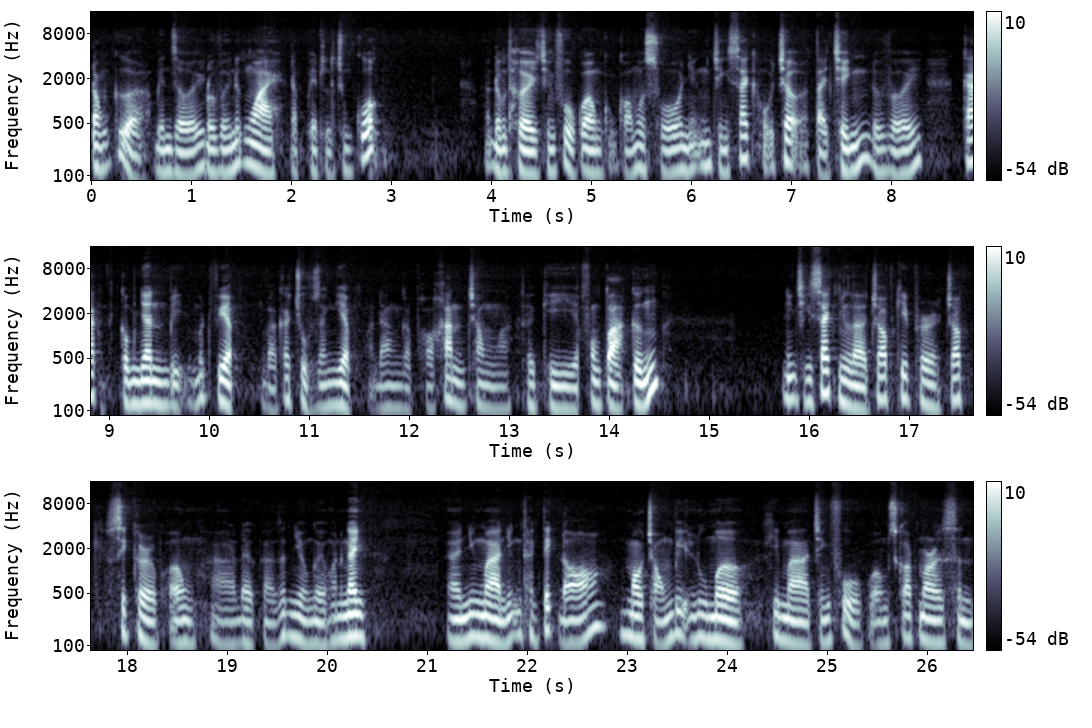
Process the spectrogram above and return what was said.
đóng cửa biên giới đối với nước ngoài, đặc biệt là Trung Quốc. Đồng thời chính phủ của ông cũng có một số những chính sách hỗ trợ tài chính đối với các công nhân bị mất việc và các chủ doanh nghiệp đang gặp khó khăn trong thời kỳ phong tỏa cứng. Những chính sách như là JobKeeper, Job Seeker của ông à, được à, rất nhiều người hoan nghênh. À, nhưng mà những thành tích đó mau chóng bị lu mờ khi mà chính phủ của ông Scott Morrison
